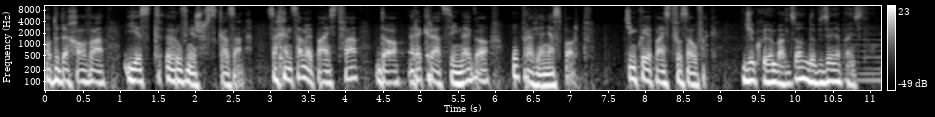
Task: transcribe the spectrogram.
oddechowa jest również wskazana. Zachęcamy Państwa do rekreacyjnego uprawiania sportu. Dziękuję Państwu za uwagę. Dziękuję bardzo. Do widzenia Państwu.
